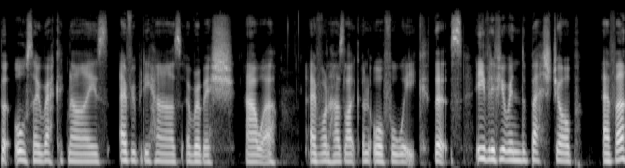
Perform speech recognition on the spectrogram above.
but also recognize everybody has a rubbish hour. Everyone has like an awful week. That's even if you're in the best job ever.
